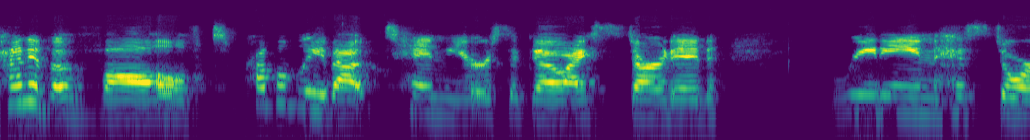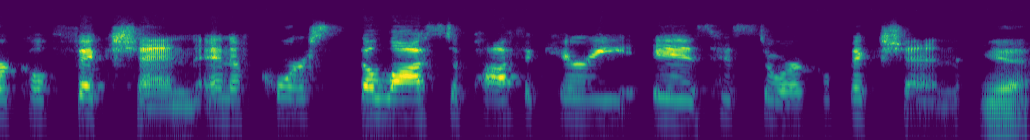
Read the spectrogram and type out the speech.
kind of evolved probably about 10 years ago. I started reading historical fiction and of course the lost apothecary is historical fiction. Yeah.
